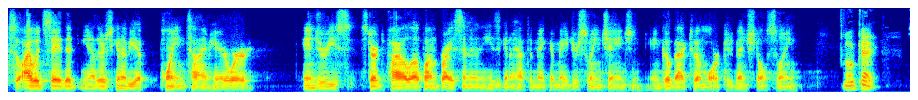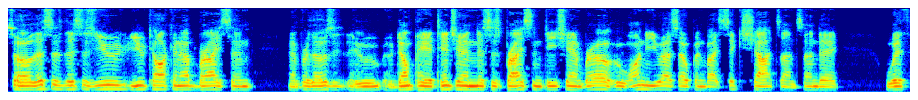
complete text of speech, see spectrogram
so I would say that, you know, there's going to be a point in time here where injuries start to pile up on Bryson and he's going to have to make a major swing change and, and go back to a more conventional swing. Okay. So this is this is you you talking up Bryson, and for those who, who don't pay attention, this is Bryson DeChambeau who won the U.S. Open by six shots on Sunday, with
